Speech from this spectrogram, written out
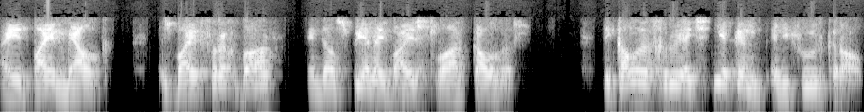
Hy het baie melk, is baie vrugbaar en dan speen hy baie swaar kalwers. Die kalwers groei uitstekend in die voerkraal.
